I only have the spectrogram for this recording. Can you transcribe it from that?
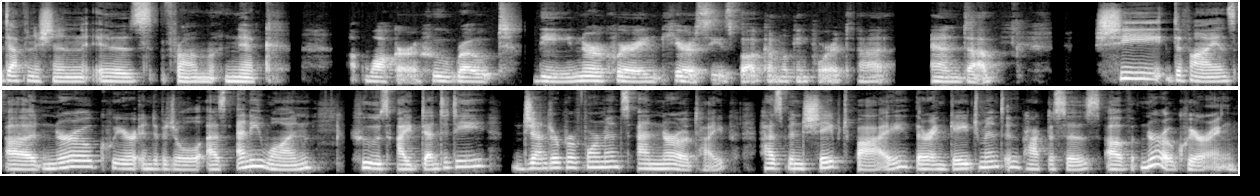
definition is from Nick Walker, who wrote the Neuroqueering Heresies book. I'm looking for it uh, and uh, she defines a neuroqueer individual as anyone whose identity, gender performance, and neurotype has been shaped by their engagement in practices of neuroqueering,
